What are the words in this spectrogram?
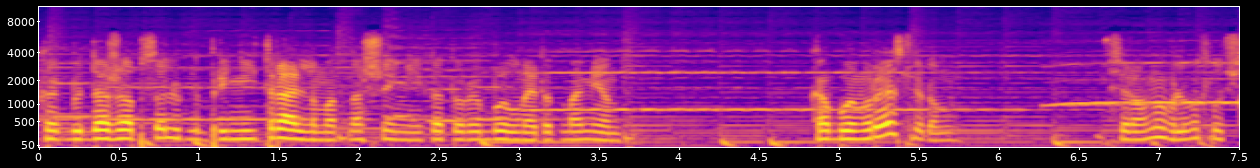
как бы даже абсолютно при нейтральном отношении, которое было на этот момент к обоим рестлерам, все равно в любом случае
